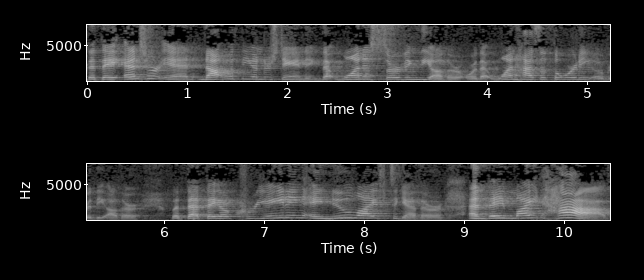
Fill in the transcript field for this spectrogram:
That they enter in not with the understanding that one is serving the other or that one has authority over the other, but that they are creating a new life together and they might have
